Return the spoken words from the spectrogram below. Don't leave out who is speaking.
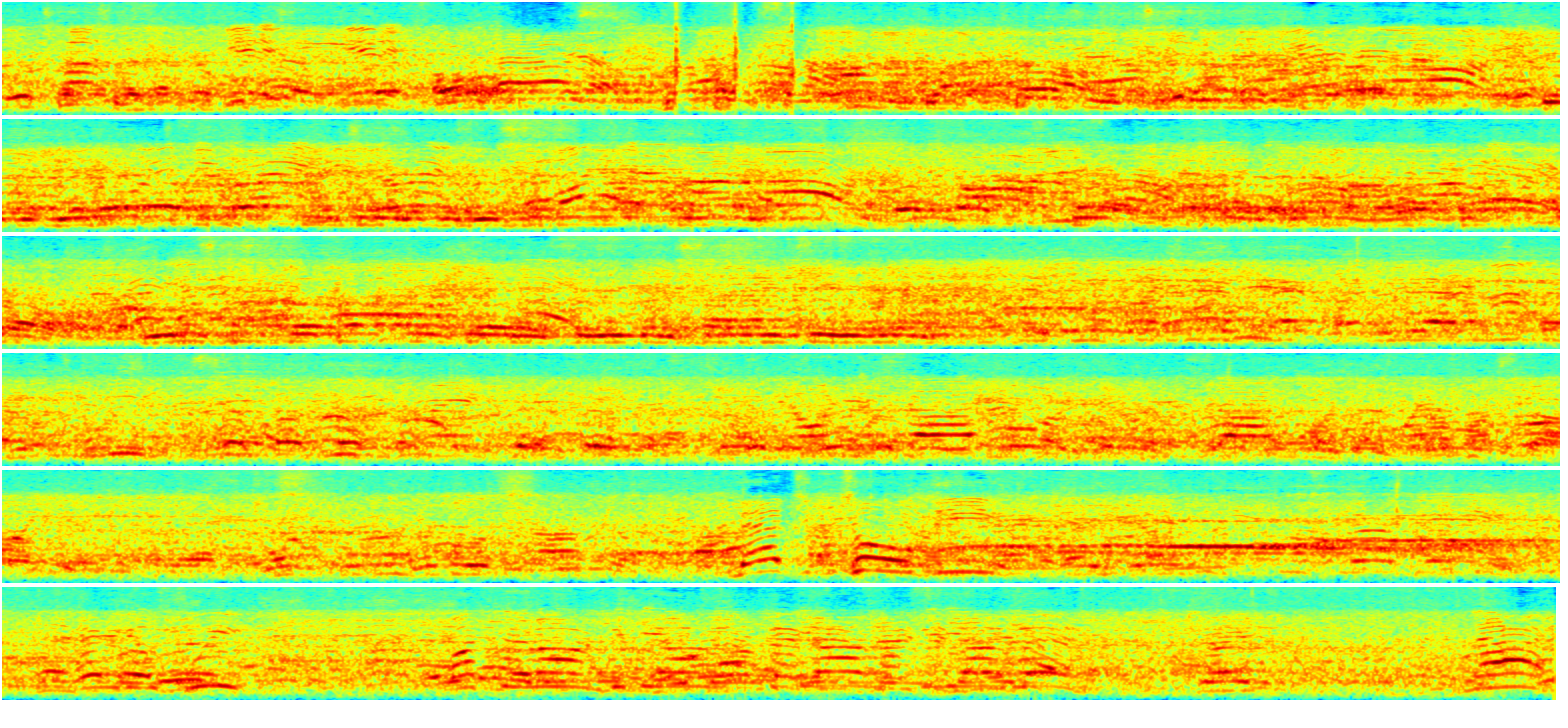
Speaker 1: Get it, get it. Get it? Watch that line mark. Please not go back to the table so we can sign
